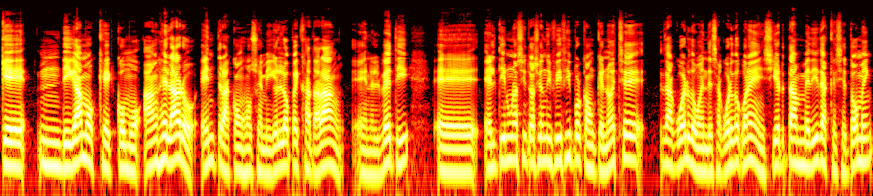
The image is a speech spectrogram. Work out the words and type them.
que mm, digamos que como Ángel Aro entra con José Miguel López Catalán en el Betty, él tiene una situación difícil porque aunque no esté de acuerdo o en desacuerdo con él en ciertas medidas que se tomen,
